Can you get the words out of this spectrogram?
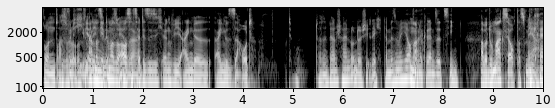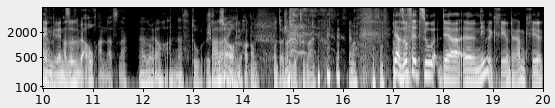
und, Boah, so, und die andere sieht immer so aus, als hätte sie sich irgendwie einge, eingesaut. Du, da sind wir anscheinend unterschiedlich. Da müssen wir hier auch mal eine Grenze ziehen. Aber du magst ja auch das Meer. Die Krähengrenze. Also sind wir auch anders, ne? Also ja, auch anders. Du, Schade ist ja auch in Ordnung, unterschiedlich zu sein. ja, so viel zu der äh, Nebelkrähe und der Rabenkrähe.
